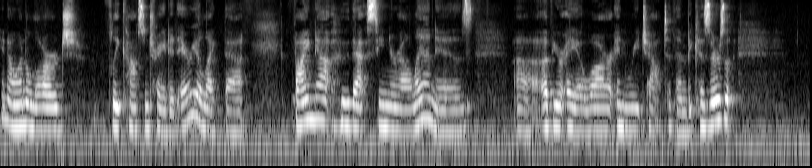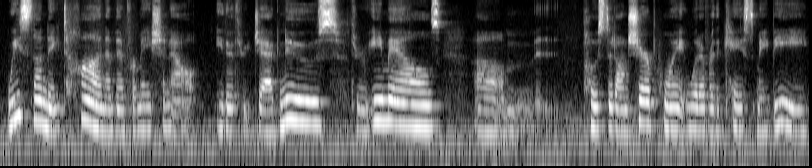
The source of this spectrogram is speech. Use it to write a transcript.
you know, in a large fleet concentrated area like that, find out who that senior LN is uh, of your AOR and reach out to them because there's a we send a ton of information out either through JAG News, through emails, um, posted on SharePoint, whatever the case may be.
